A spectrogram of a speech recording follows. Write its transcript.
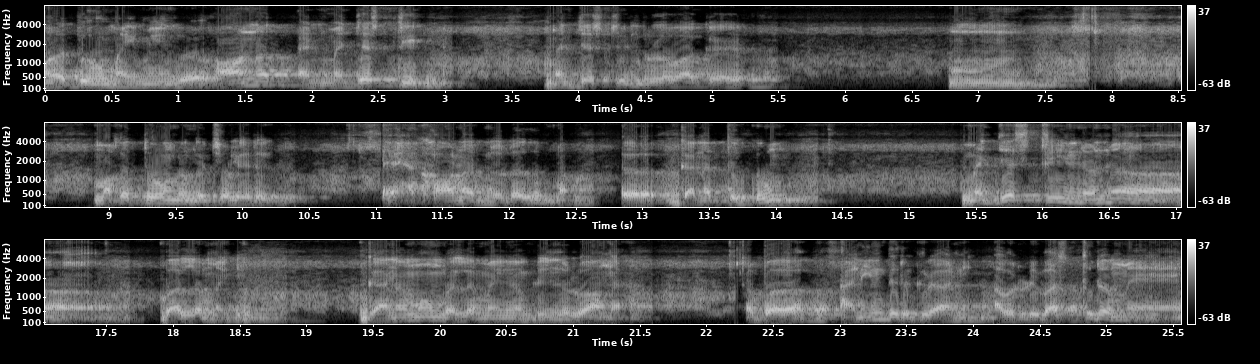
மகத்துவம் மைமைங்க ஆனர் அண்ட் மெஜஸ்டி மெஜஸ்டின்னு உள்ள வாக்கு ம், மகத்துவம்னு இங்க சொல்லியிருக்கு ஹானர்ன்றது ம- அஹ், கனத்துக்கும் வல்லமை. கனமும் வல்லமையும் அப்படின்னு சொல்லுவாங்க. அப்ப அணிந்திருக்கிற அணி அவருடைய வஸ்திரமே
